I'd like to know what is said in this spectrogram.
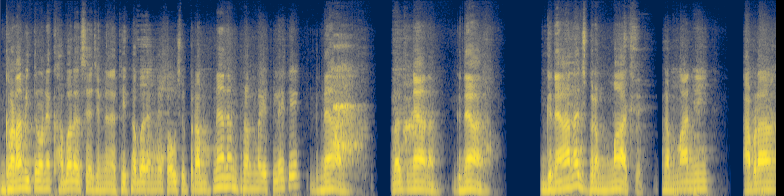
ઘણા મિત્રોને ખબર હશે, જેમને નથી ખબર, એમને કહું છું, પ્રજ્ઞાનમ બ્રહ્મ એટલે કે જ્ઞાન. પ્રજ્ઞાનમ જ્ઞાન. જ્ઞાન જ બ્રહ્મા છે. બ્રહ્માની આપણા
